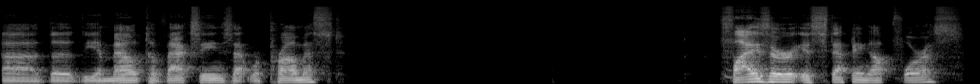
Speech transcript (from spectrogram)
uh, the the amount of vaccines that were promised. Pfizer is stepping up for us.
